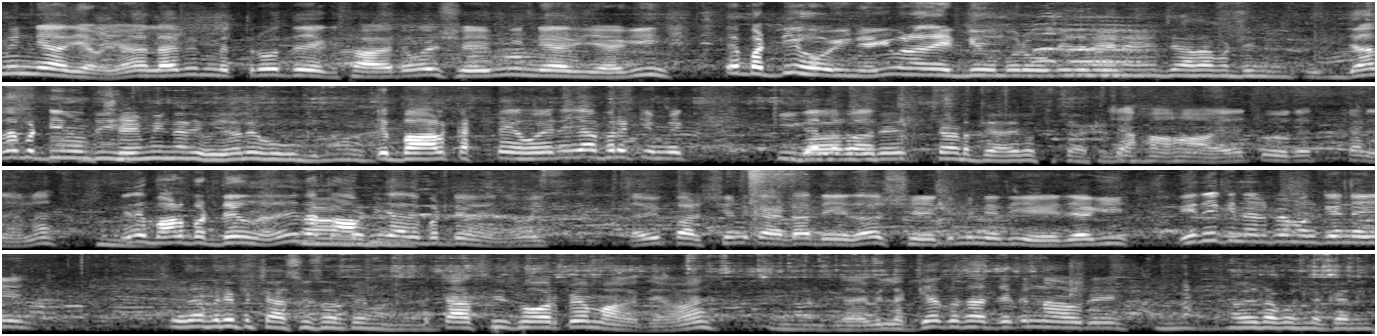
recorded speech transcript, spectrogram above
ਮਹੀਨਿਆਂ ਦੀ ਆ ਬਈ ਲੈ ਵੀ ਮਿੱਤਰੋ ਦੇਖ ਸਕਦੇ ਹੋਗੇ 6 ਮਹੀਨਿਆਂ ਦੀ ਹੈਗੀ। ਇਹ ਵੱਡੀ ਹੋਈ ਨਹੀਂ ਹੈਗੀ ਬਣਾ ਐਡੀ ਉਮਰ ਹੋ ਗਈ ਜਿਵੇਂ ਨਹੀਂ ਜ਼ਿਆਦਾ ਵੱਡੀ ਨਹੀਂ ਜ਼ਿਆਦਾ ਵੱਡੀ ਹੁੰਦੀ? 6 ਮਹੀਨੇ ਦੀ ਹੋਈ ਹਲੇ ਹੋਊਗੀ ਨਾ। ਇਹ ਬਾਲ ਕੱਟੇ ਹੋਏ ਨੇ ਜਾਂ ਫਿਰ ਕਿਵੇਂ ਕੀ ਗੱਲ ਬਾਤ? ਵੀਰੇ ਝੜਦੇ ਆਏ ਚੱਕ ਅੱਛਾ ਹਾਂ ਹਾਂ ਇਹ ਤੇ ਝੜ ਜਾਣਾ ਇਹਦੇ ਵਾਲ ਵੱਡੇ ਹੁੰਦੇ ਨੇ ਇਹਦਾ ਕਾਫੀ ਜ਼ਿਆਦਾ ਵੱਡੇ ਹੋਏ ਨੇ ਬਈ। ਇਹ ਵੀ ਪਰਸ਼ੀਅਨ ਕੈਟਾ ਦੇ ਦਾ 6 ਮਹੀਨੇ ਦੀ ਏਜ ਹੈਗੀ। ਇਹਦੇ ਕਿੰਨੇ ਰੁਪਏ ਮੰਗੇ ਨੇ ਜੀ? ਇਹਦਾ ਵੀਰੇ 8500 ਰੁਪਏ ਮੰਗਦਾ 8500 ਰੁਪਏ ਮੰਗਦੇ ਆ। ਲੈ ਵੀ ਲੱਗਿਆ ਕੁਛ ਅੱਜ ਕਿ ਨਾ ਉਰੇ? ਹਲੇ ਤਾਂ ਕੁਝ ਲੱਗਾ ਨਹੀਂ।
